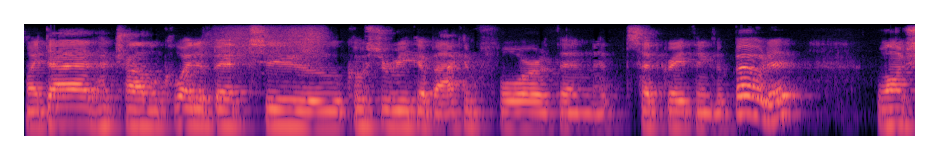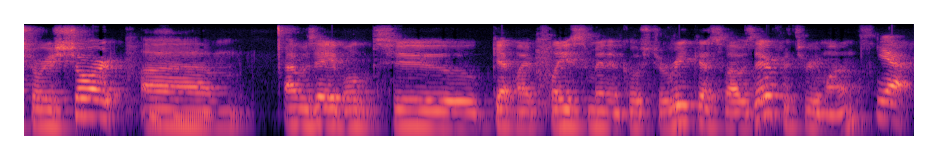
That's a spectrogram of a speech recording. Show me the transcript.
my dad had traveled quite a bit to Costa Rica back and forth and had said great things about it. Long story short, mm-hmm. um, I was able to get my placement in Costa Rica, so I was there for three months. Yeah.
